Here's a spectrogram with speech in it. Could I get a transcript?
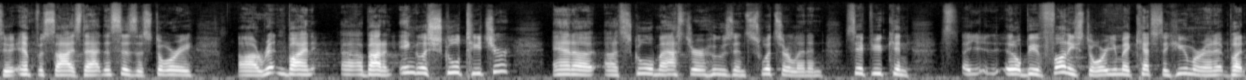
to emphasize that. This is a story uh, written by an, uh, about an English school teacher and a, a schoolmaster who's in Switzerland, and see if you can. Uh, it'll be a funny story. You may catch the humor in it, but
